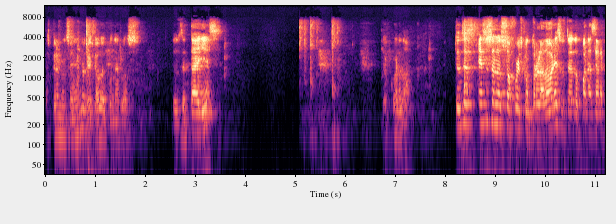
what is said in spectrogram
esperen un segundo que acabo de poner los, los detalles. ¿De acuerdo? Entonces, esos son los softwares controladores. Ustedes lo pueden hacer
